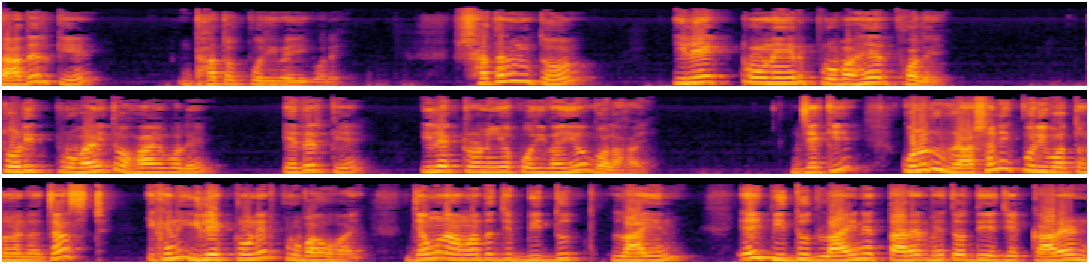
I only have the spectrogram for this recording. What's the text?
তাদেরকে ধাতব পরিবাহী বলে। সাধারণত ইলেকট্রনের প্রবাহের ফলে তড়িৎ প্রবাহিত হয় বলে এদেরকে ইলেকট্রনীয় পরিবাহীও বলা হয়, যে কি কোনোরূপ রাসায়নিক পরিবর্তন হয় না, জাস্ট এখানে ইলেকট্রনের প্রবাহ হয়। যেমন আমাদের যে বিদ্যুৎ লাইন, এই বিদ্যুৎ লাইনের তারের ভেতর দিয়ে যে কারেন্ট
